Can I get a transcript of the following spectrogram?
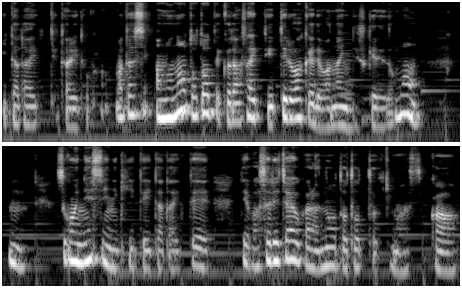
いただいてたりとか、私、あのノート取ってくださいって言ってるわけではないんですけれども、うん、すごい熱心に聞いていただいて、で、忘れちゃうからノート取っておきますとか、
